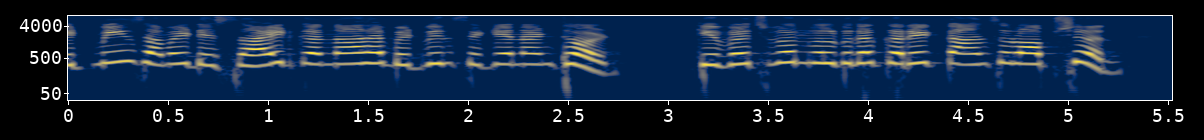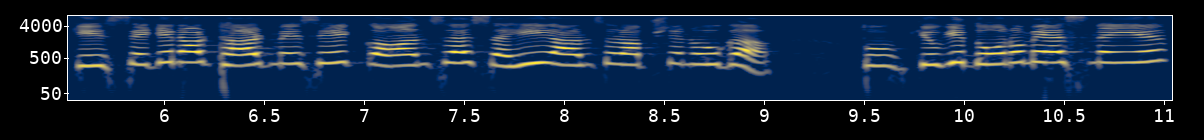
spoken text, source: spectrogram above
इट मीन्स हमें डिसाइड करना है बिटवीन सेकेंड एंड थर्ड कि which one will be the correct answer option कि सेकेंड और थर्ड में से कौन सा सही आंसर ऑप्शन होगा। तो क्योंकि दोनों में एस नहीं है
